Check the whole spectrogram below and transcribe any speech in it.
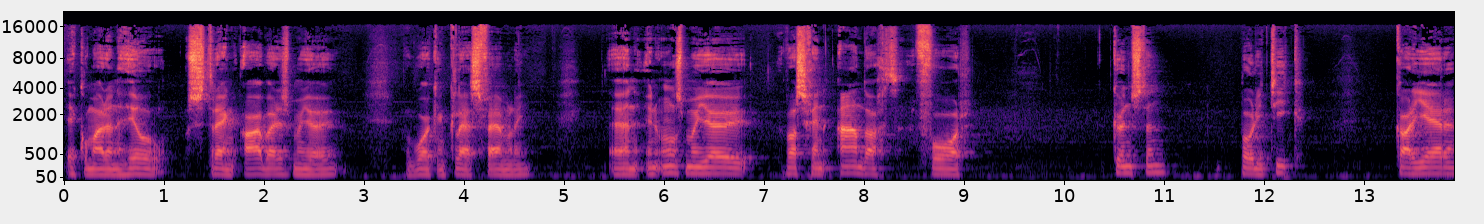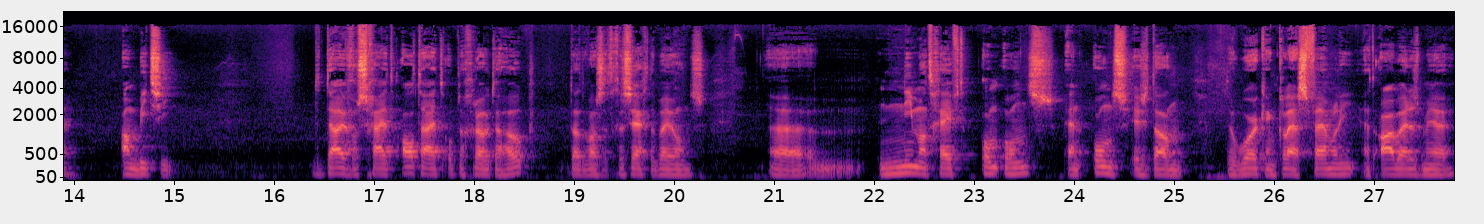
Ik kom uit een heel streng arbeidersmilieu, een working class family. En in ons milieu was geen aandacht voor kunsten, politiek, carrière, ambitie. De duivel scheidt altijd op de grote hoop. Dat was het gezegde bij ons. Uh, niemand geeft om ons. En ons is dan de working class family, het arbeidersmilieu.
